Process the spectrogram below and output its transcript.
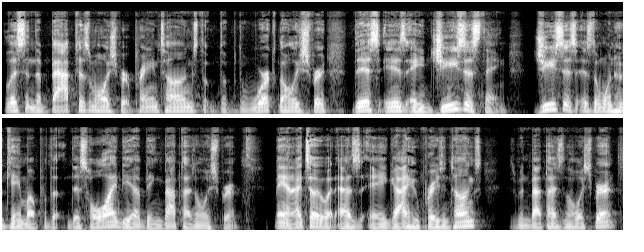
Listen, the baptism of the Holy Spirit, praying tongues, the, the, the, work of the Holy Spirit, this is a Jesus thing. Jesus is the one who came up with this whole idea of being baptized in the Holy Spirit. Man, I tell you what, as a guy who prays in tongues, who's been baptized in the Holy Spirit,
